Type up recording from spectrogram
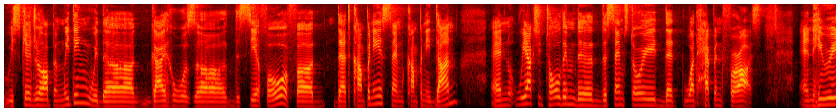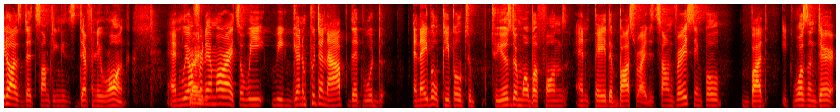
we schedule up a meeting with the guy who was uh, the CFO of uh, that company, same company Dan, and we actually told him the the same story that what happened for us, and he realized that something is definitely wrong, and we right. offered him all right, so we we're gonna put an app that would enable people to to use their mobile phones and pay the bus ride. It sounds very simple, but it wasn't there.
